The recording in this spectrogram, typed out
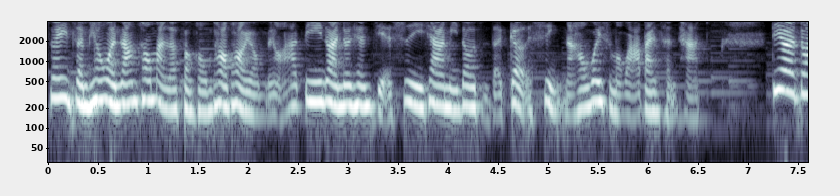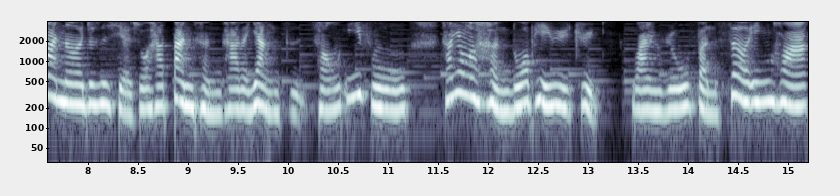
所以整篇文章充满了粉红泡泡，有没有？他第一段就先解释一下祢豆子的个性，然后为什么我要扮成他。第二段呢，就是写说他扮成他的样子，从衣服，他用了很多譬喻句，宛如粉色樱花，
